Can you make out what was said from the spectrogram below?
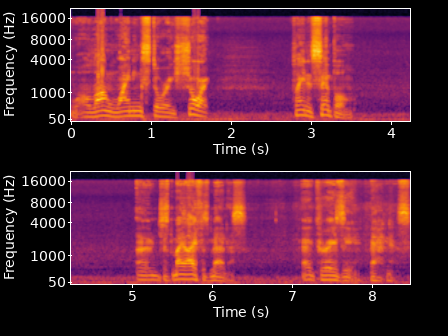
a long whining story short, plain and simple, um, just my life is madness. Uh, crazy madness.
